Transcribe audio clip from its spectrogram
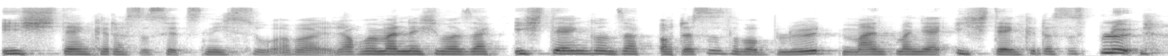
ich denke, das ist jetzt nicht so. Aber auch wenn man nicht immer sagt, ich denke und sagt, oh, das ist aber blöd, meint man ja, ich denke, das ist blöd.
